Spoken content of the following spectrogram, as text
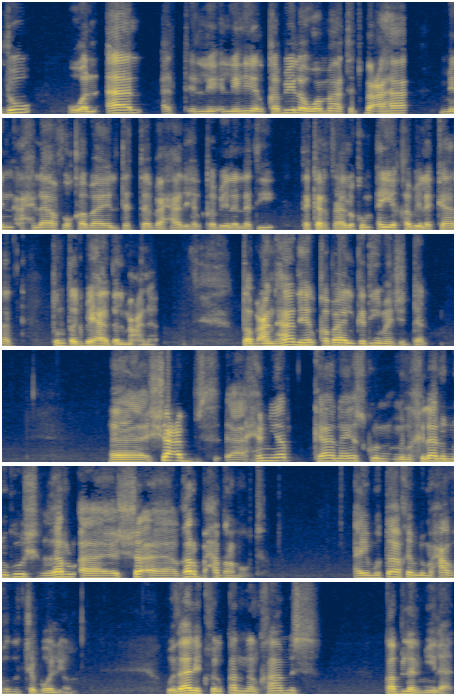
ذو والآل اللي اللي هي القبيلة وما تتبعها من أحلاف وقبائل تتبع هذه القبيلة التي ذكرتها لكم أي قبيلة كانت تنطق بهذا المعنى. طبعا هذه القبائل قديمة جدا. آه، شعب آه، حمير كان يسكن من خلال النقوش غرب آه، غرب حضرموت أي متاخم لمحافظة شبوة اليوم وذلك في القرن الخامس قبل الميلاد.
